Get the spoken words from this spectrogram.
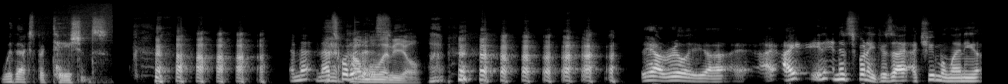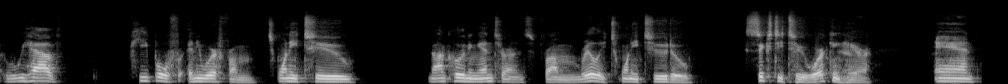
with expectations. and, that, and that's what How it is. millennial. Yeah, really. Uh, I, I, and it's funny because I, I treat millennial. We have people for anywhere from 22, not including interns, from really 22 to 62 working yeah. here, and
